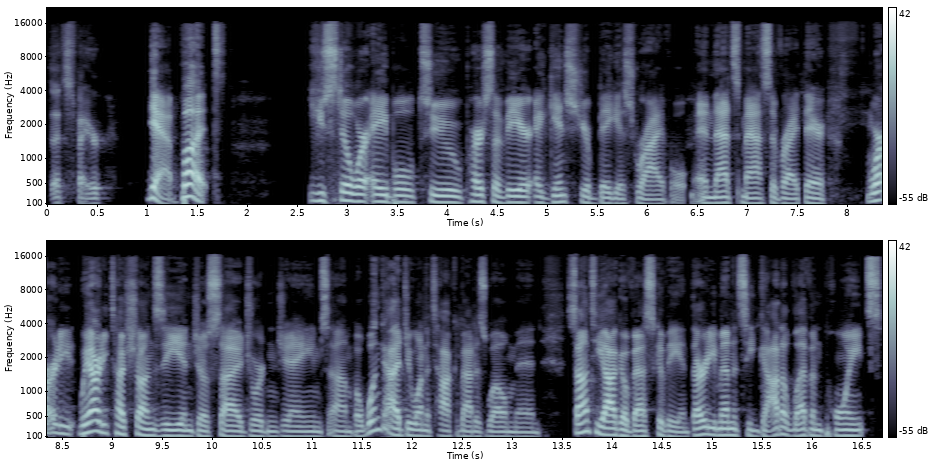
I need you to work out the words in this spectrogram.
that's fair. Yeah, but you still were able to persevere against your biggest rival, and that's massive right there. We're already we already touched on Z and Josiah Jordan James, um, but one guy I do want to talk about as well, man. Santiago Vescovi in 30 minutes, he got 11 points,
